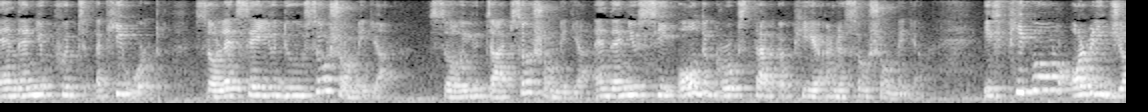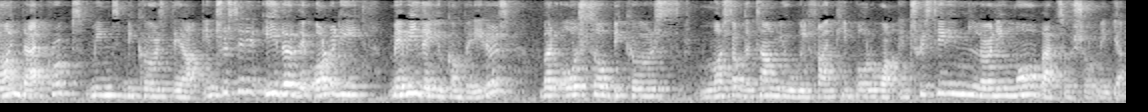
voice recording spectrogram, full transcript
and then you put a keyword. So let's say you do social media. So you type social media and then you see all the groups that appear under social media. If people already join that group means because they are interested in either they already maybe they're your competitors but also because most of the time you will find people who are interested in learning more about social media.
